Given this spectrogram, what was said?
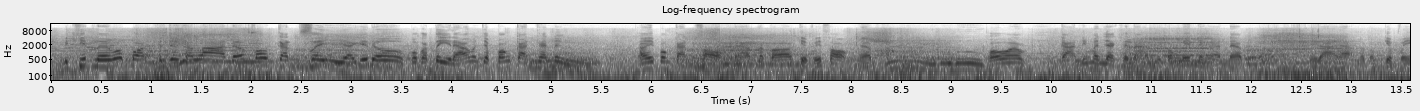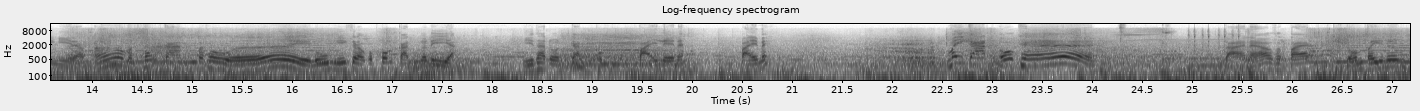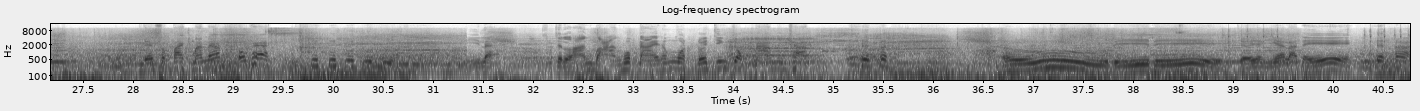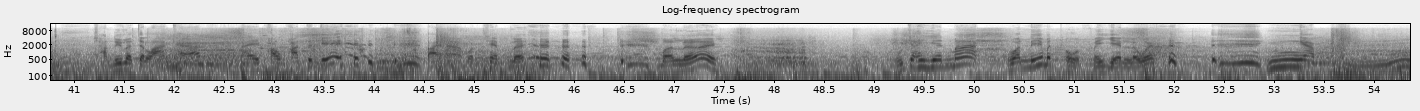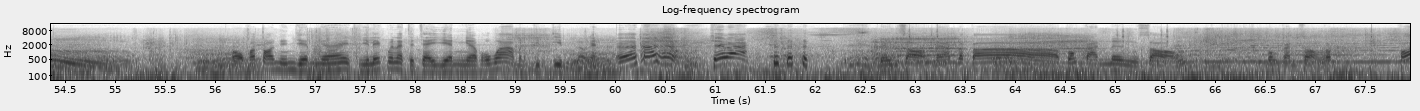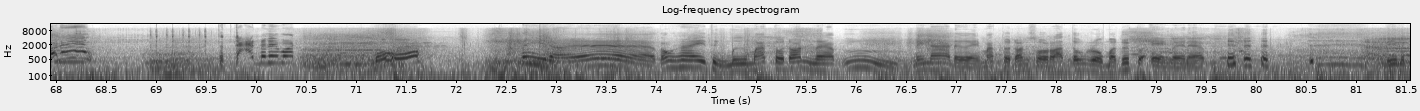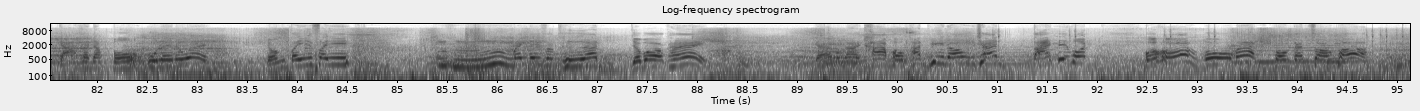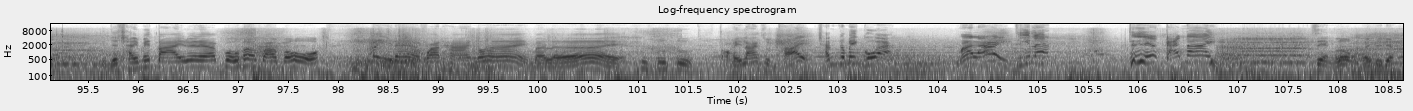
ไม่คิดเลยว่าบอทมันจะฉลาดแล้วป้องกันสี่อย่างที่ดูปกติแล้วมันจะป้องกันแค่หนึ่งไอ้ป้องกันสองนะครับ แล้วก็เก็บไว้สองนะครับเพราะว่าการที่มันอยากชนะมันต้องเล่นอย่างนั้นนะครับไม่ได้แล้วเราต้องเก็บไว้อย่างนี้นะครับอ้าวมันป้องกันปะโถเอ้ยรู้งี้เราก็ป้องกันก็ดีอะนี่ถ้าโดนกัดผมไปเลยนะ ไปไหมไม่กัดโอเค ได้แล้วสแต็กโจมตีหนึ่ง เดสแต็กมันนะโอเคนี่แหละจะล้างบางพวกนายทั้งหมดโดยจริงจกน้ำของฉันเออดีดีเจออย่างเงี้ยล่ะเดฉันนี่แหละจะล้างแค้นให้เผาพันตะกี้ตายห่าหมดเช็ดเลยมาเลยโอ้ใจเย็นมาก วันนี้มันโอ้ไม่เย็นแล้วเว้ยงับ อืมบอกเพราะตอนเย็นๆไง ทีเล็กมันอาจจะใจเย็นไง เพราะว่ามันกินอิ่มแล้วไงเออใช่ป่ะหนึ่งสองนะครับแล้วก็ป้องกันหนึ่งสองป้องกันสองก็พอแล้วจัดการไม่ได้หมดโมโหนี่นะต้องให้ถึงมือมัสโตดอนนะครับ อืมไม่น่าเลย มัสโตดอนโซรัสต้องลงมาด้วยตัวเองเลยนะครับ นี่มันการระดับโปกูเลยนะเว้ยจมตีสี อื้อหือไม่ได้สะเทือน จะบอกให้ แกมันงานฆ่าเผ่าพันธุ์พี่น้องฉัน ตายให้หมดโมโหโมโหมากป้องกันสองพอเดี๋ยวจะใช้ไม่ตายด้วยนะครับเพราะว่าความโมโหไม่แน่ฟาดหางก็ให้มาเลย ต่อให้ร่างสุดท้าย ฉันก็ไม่กลัว มาเลยทีละทีละกันนายเสียงโล่งไว้ทีเดียว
